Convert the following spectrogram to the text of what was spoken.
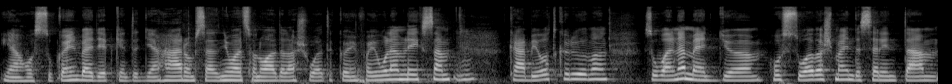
ilyen hosszú könyvbe. Egyébként egy ilyen 380 oldalas volt a könyv, ha jól emlékszem. Uh-huh kb. ott körül van. Szóval nem egy hosszú olvasmány, de szerintem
